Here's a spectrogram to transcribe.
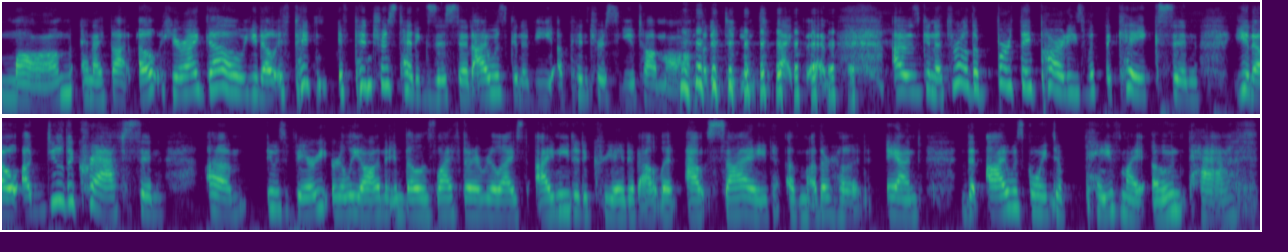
mom and i thought oh here i go. You know if Pin- if pinterest had existed i was going to be a pinterest utah mom but it didn't back then. I was going to throw the birthday parties with the cakes and you know uh, do the crafts and um, it was very early on in Bella's life that I realized I needed a creative outlet outside of motherhood and that I was going to pave my own path.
